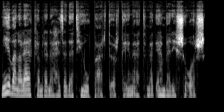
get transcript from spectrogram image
nyilván a lelkemre nehezedett jó pár történet, meg emberi sors,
